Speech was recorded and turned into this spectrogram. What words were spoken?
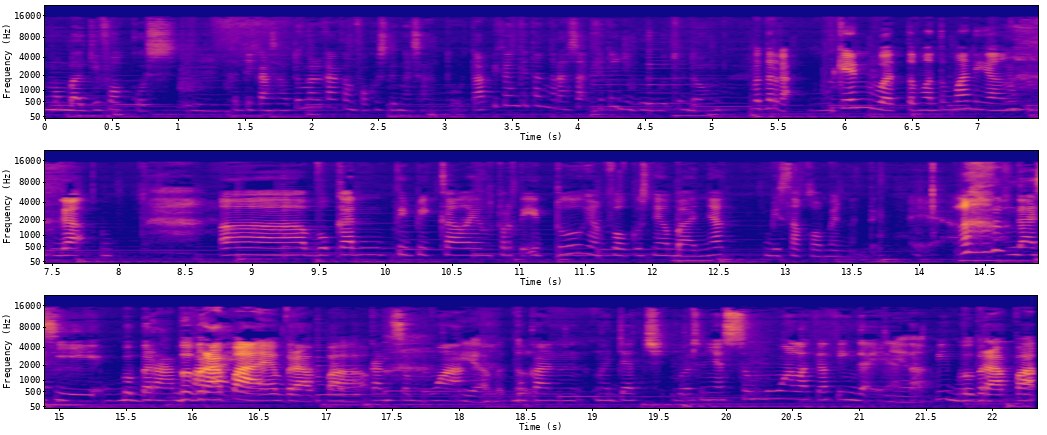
membagi fokus Hmm. ketika satu mereka akan fokus dengan satu tapi kan kita ngerasa kita juga butuh dong Bener kak. Mungkin buat teman-teman yang nggak eh, bukan tipikal yang seperti itu, yang fokusnya banyak bisa komen nanti. Iya. enggak sih beberapa Beberapa ya, beberapa. bukan semua Iya betul. bukan ngejudge bahwasanya semua laki-laki enggak ya Iya, tapi beberapa beberapa,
